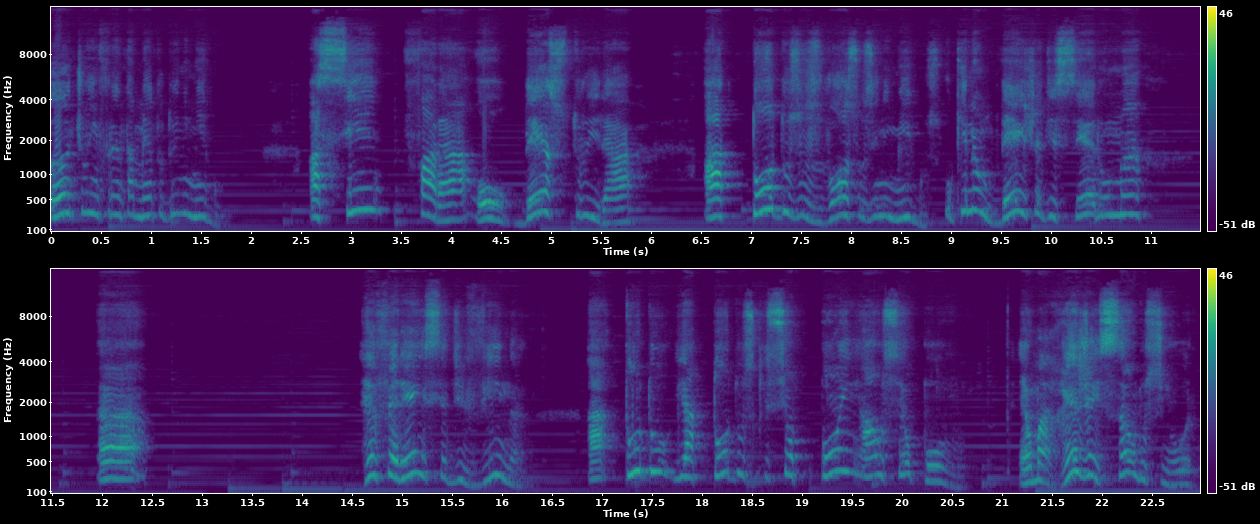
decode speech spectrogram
ante o enfrentamento do inimigo. Assim fará ou destruirá a todos os vossos inimigos, o que não deixa de ser uma uh, referência divina a tudo e a todos que se opõem ao seu povo. É uma rejeição do Senhor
